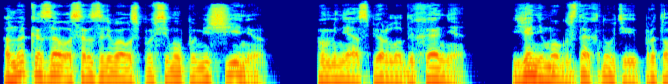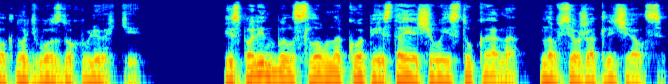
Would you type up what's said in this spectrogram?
Она, казалось, разливалась по всему помещению. У меня сперло дыхание. Я не мог вздохнуть и протолкнуть воздух в легкие. Исполин был словно копия стоящего истукана, но все же отличался.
